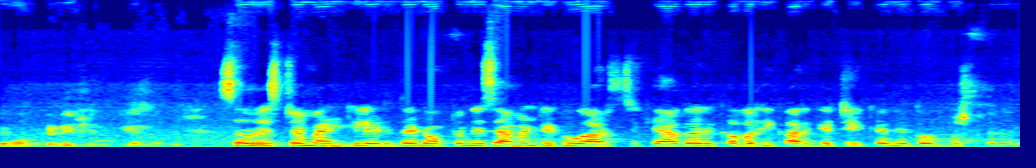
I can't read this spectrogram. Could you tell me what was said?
ਤੇ ਹੁਣ ਕੰਡੀਸ਼ਨ ਕੀ ਹੈ ਉਹਨਾਂ ਦੀ? ਸਰ ਇਸ ਟਾਈਮ ਵੈਂਟੀਲੇਟਰ ਤੇ ਡਾਕਟਰ ਨੇ 72 ਆਵਰਸ ਚ ਕਿਹਾ ਅਗਰ ਰਿਕਵਰੀ ਕਰਕੇ ਠੀਕ ਹੈ ਨਹੀਂ ਤਾਂ ਮੁਸ਼ਕਿਲ ਹੈ।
